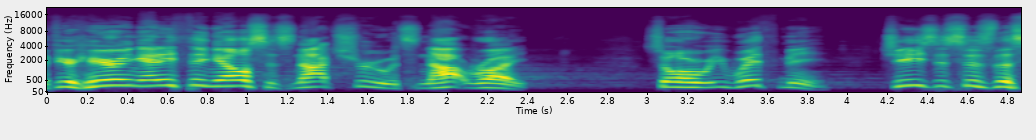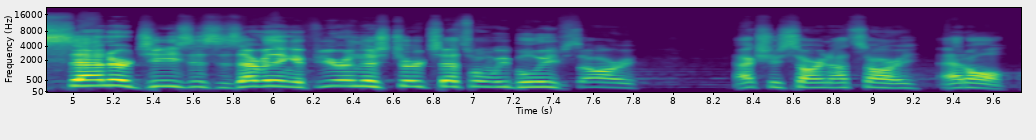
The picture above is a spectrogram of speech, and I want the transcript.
If you're hearing anything else, it's not true. It's not right. So are we with me? Jesus is the center. Jesus is everything. If you're in this church, that's what we believe. Sorry. Actually, sorry, not sorry at all.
